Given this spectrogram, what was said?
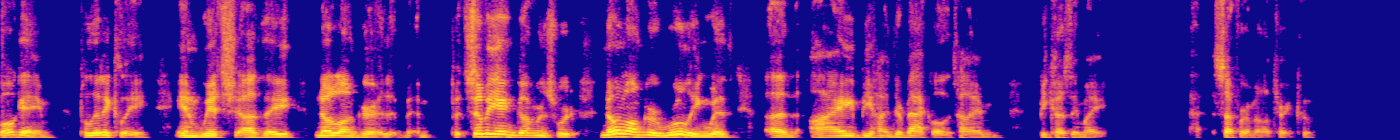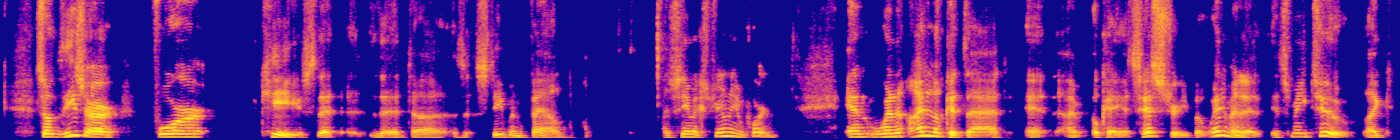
ballgame politically in which uh, they no longer, civilian governments were no longer ruling with an eye behind their back all the time because they might suffer a military coup. So these are four keys that, that, uh, that Stephen found that seem extremely important. And when I look at that, and I'm, okay, it's history, but wait a minute, it's me too. Like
